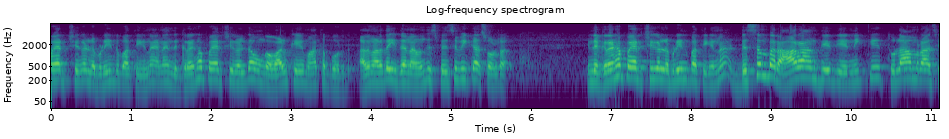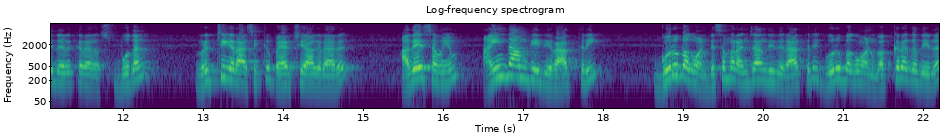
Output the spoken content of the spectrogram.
பயிற்சிகள் அப்படின்னு பார்த்தீங்கன்னா ஏன்னா இந்த கிரக பயிற்சிகள் தான் உங்கள் வாழ்க்கையை மாற்ற போகிறது அதனால தான் இதை நான் வந்து ஸ்பெசிஃபிக்காக சொல்கிறேன் இந்த கிரக பயிற்சிகள் அப்படின்னு பார்த்தீங்கன்னா டிசம்பர் ஆறாம் தேதி அன்னைக்கு துலாம் ராசியில் இருக்கிற புதன் விருச்சிக ராசிக்கு பயிற்சி ஆகிறாரு. அதே சமயம் ஐந்தாம் தேதி ராத்திரி குரு பகவான் டிசம்பர் அஞ்சாம் தேதி ராத்திரி குரு பகவான் வக்கரகதியில்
